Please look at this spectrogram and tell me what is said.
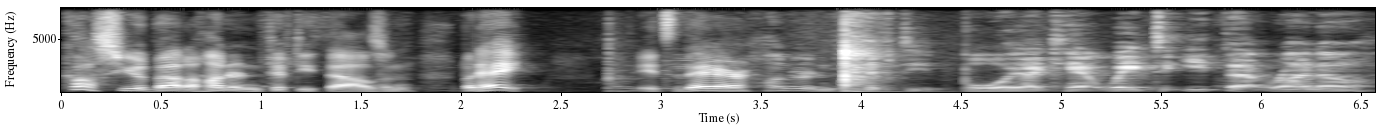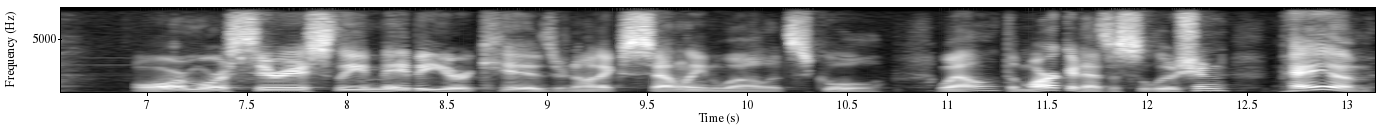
Costs you about 150,000, but hey, it's there. 150. Boy, I can't wait to eat that rhino. Or more seriously, maybe your kids are not excelling well at school. Well, the market has a solution. Pay them.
